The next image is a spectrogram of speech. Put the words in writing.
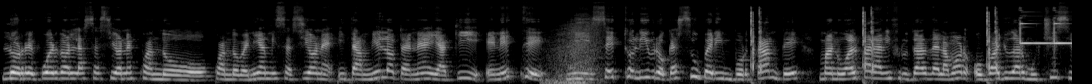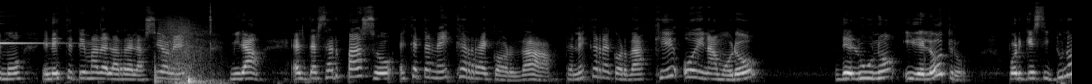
lo recuerdo en las sesiones cuando, cuando venía a mis sesiones y también lo tenéis aquí en este mi sexto libro que es súper importante, Manual para disfrutar del amor, os va a ayudar muchísimo en este tema de las relaciones. Mira, el tercer paso es que tenéis que recordar, tenéis que recordar que os enamoró del uno y del otro. Porque si tú no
